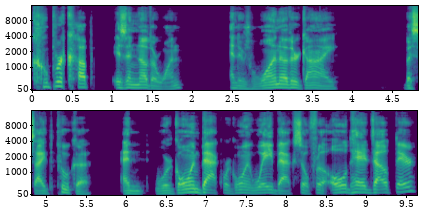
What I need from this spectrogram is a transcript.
Cooper Kupp is another one. And there's one other guy besides Puka. And we're going back. We're going way back. So for the old heads out there,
